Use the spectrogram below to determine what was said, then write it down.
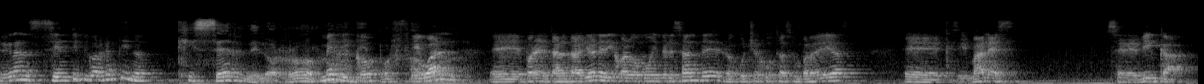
El gran científico argentino. Qué ser del horror. Médico. Por favor. Igual, eh, poner Tartaglione dijo algo muy interesante, lo escuché justo hace un par de días, eh, que si Manes se dedica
